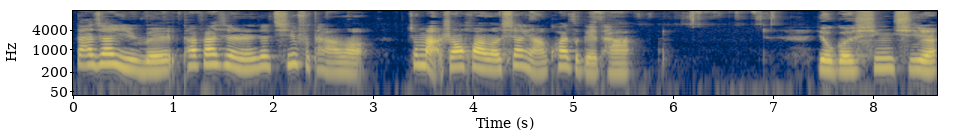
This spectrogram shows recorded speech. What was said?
大家以为他发现人家欺负他了，就马上换了象牙筷子给他。有个亲戚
